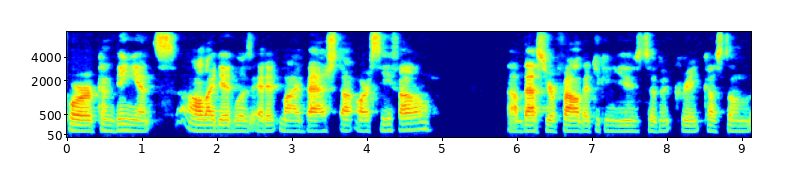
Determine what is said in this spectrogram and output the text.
for convenience, all I did was edit my bash.rc file. Um, that's your file that you can use to create custom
